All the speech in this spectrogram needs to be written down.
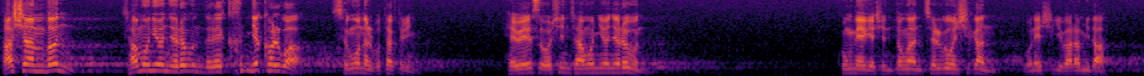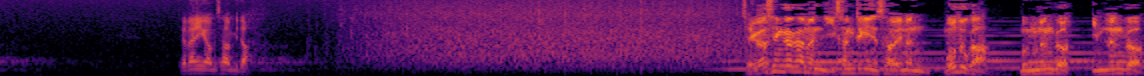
다시 한번 자문위원 여러분들의 큰 역할과 성원을 부탁드립니다. 해외에서 오신 자문위원 여러분, 국내에 계신 동안 즐거운 시간 보내시기 바랍니다. 대단히 감사합니다. 제가 생각하는 이상적인 사회는 모두가 먹는 것, 입는 것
